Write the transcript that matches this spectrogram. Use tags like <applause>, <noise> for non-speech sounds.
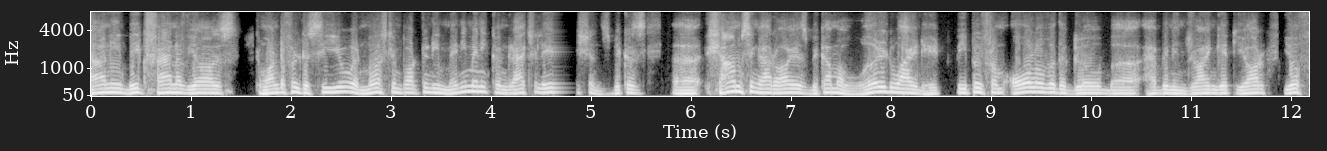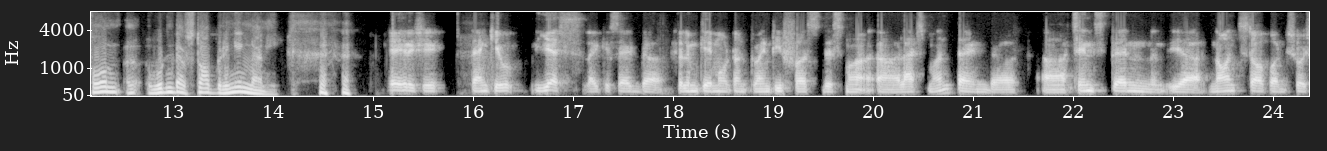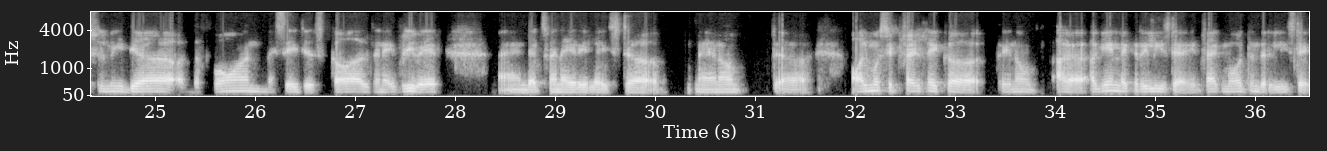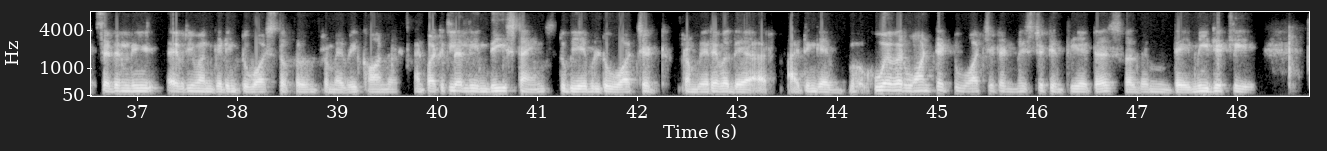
Nani, big fan of yours. Wonderful to see you, and most importantly, many many congratulations because uh, Shyam Singh has become a worldwide hit. People from all over the globe uh, have been enjoying it. Your your phone uh, wouldn't have stopped ringing, Nani. <laughs> hey Hrishi, thank you. Yes, like you said, the film came out on twenty first this month, uh, last month, and uh, uh, since then, yeah, non-stop on social media, on the phone, messages, calls, and everywhere. And that's when I realized, uh, you know uh, almost it felt like a you know uh, again like a release day. In fact more than the release day suddenly everyone getting to watch the film from every corner. And particularly in these times to be able to watch it from wherever they are i think whoever wanted to watch it and missed it in theaters for them they immediately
